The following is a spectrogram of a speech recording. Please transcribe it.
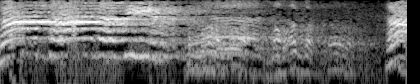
هذا نذير. الله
